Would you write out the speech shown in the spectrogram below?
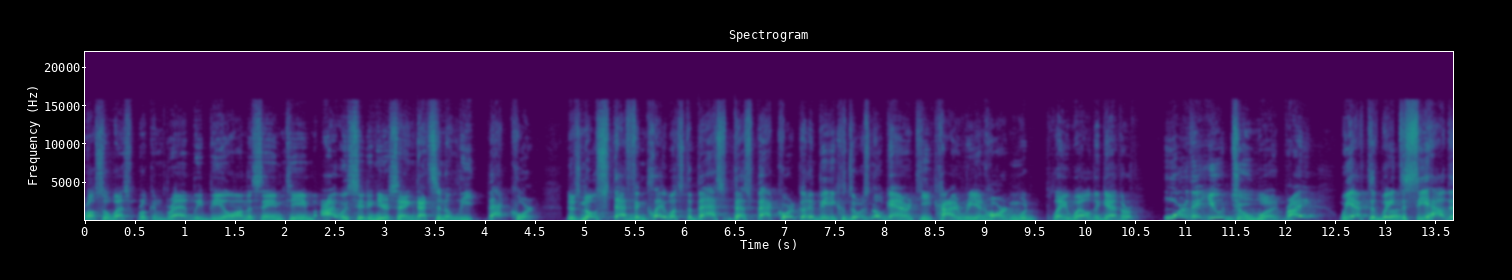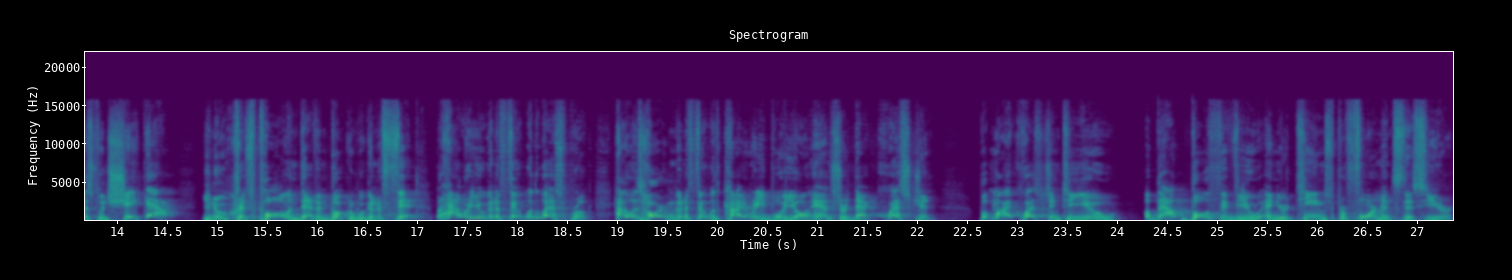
Russell Westbrook and Bradley Beal on the same team, I was sitting here saying that's an elite backcourt. There's no Steph and Klay. What's the best, best backcourt going to be? Because there was no guarantee Kyrie and Harden would play well together or that you two would, right? We have to wait right. to see how this would shake out. You knew Chris Paul and Devin Booker were going to fit. But how are you going to fit with Westbrook? How is Harden going to fit with Kyrie? Boy, you all answered that question. But my question to you about both of you and your team's performance this year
